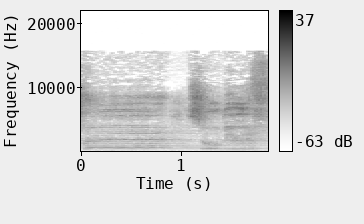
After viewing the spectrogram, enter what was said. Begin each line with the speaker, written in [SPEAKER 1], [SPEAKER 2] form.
[SPEAKER 1] red, so beautiful.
